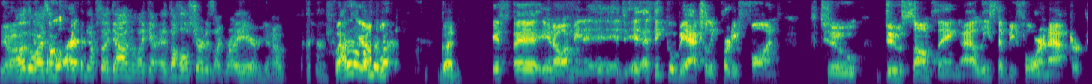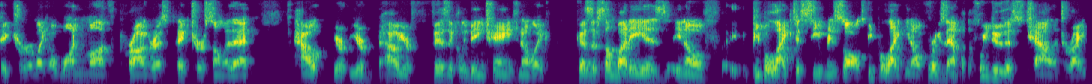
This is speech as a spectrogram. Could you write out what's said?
You know, otherwise I'm flipping upside down and like the whole shirt is like right here, you know. But, I don't know if you I'm gonna be- what- Go ahead. if uh, you know, I mean, it, it, it, I think it would be actually pretty fun to do something at least a before and after picture, like a one month progress picture, or something like that. How you're you're how you're physically being changed, you know, like because if somebody is, you know, if, people like to see results. People like, you know, for example, if we do this challenge, right?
